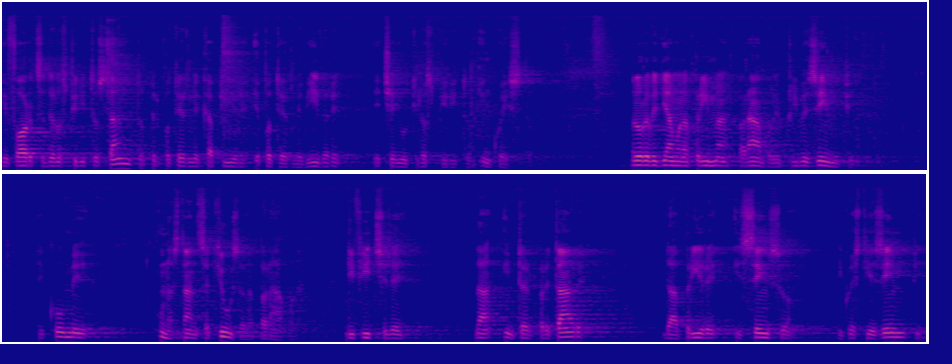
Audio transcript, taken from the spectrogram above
e forza dello Spirito Santo per poterle capire e poterle vivere e ci aiuti lo Spirito in questo. Allora vediamo la prima parabola, il primo esempio. È come una stanza chiusa la parabola, difficile da interpretare, da aprire il senso di questi esempi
